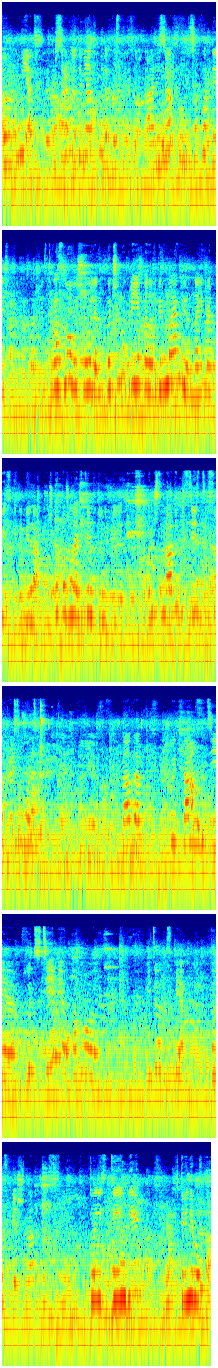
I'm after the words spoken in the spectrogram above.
э, нет, это все равно, это ниоткуда просто идет, а резерв до сих пор действует. даже если- еще, Оля. Почему приехала в Германию на европейский вебинар? И что пожелаешь тем, кто не приехал? Потому что надо быть здесь, где все происходит. И надо быть там, где быть с теми, у кого идет успех, кто успешен, надо быть с ними. То есть деньги в тренировках.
